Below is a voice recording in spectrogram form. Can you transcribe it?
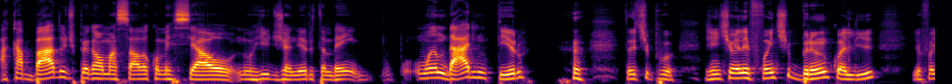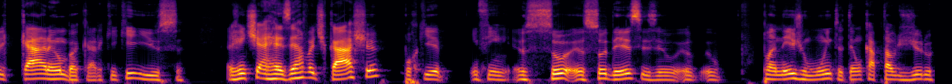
acabado de pegar uma sala comercial no Rio de Janeiro também, um andar inteiro. então, tipo, a gente tinha um elefante branco ali, e eu falei, caramba, cara, que que é isso? A gente tinha reserva de caixa, porque, enfim, eu sou eu sou desses, eu, eu, eu planejo muito, eu tenho um capital de giro,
